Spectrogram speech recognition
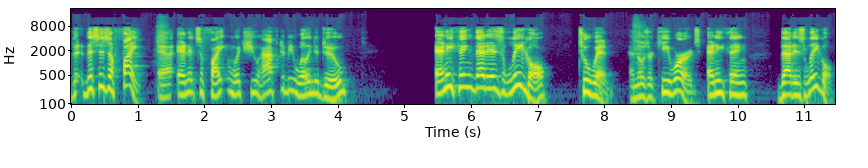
th- this is a fight, uh, and it's a fight in which you have to be willing to do anything that is legal to win. And those are key words anything that is legal.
